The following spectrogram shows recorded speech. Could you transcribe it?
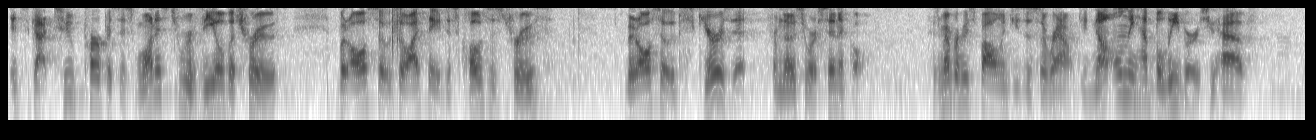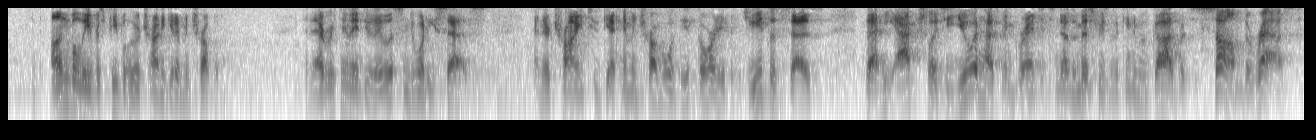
it's got two purposes. One is to reveal the truth, but also so I say it discloses truth, but also obscures it from those who are cynical. Because remember who's following Jesus around. You not only have believers, you have unbelievers, people who are trying to get him in trouble. And everything they do, they listen to what he says. And they're trying to get him in trouble with the authorities. And Jesus says that he actually, to you it has been granted to know the mysteries of the kingdom of God, but to some, the rest,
